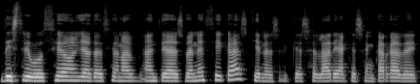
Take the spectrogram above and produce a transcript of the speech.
distribución y atención a entidades benéficas, quienes, que es el área que se encarga de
